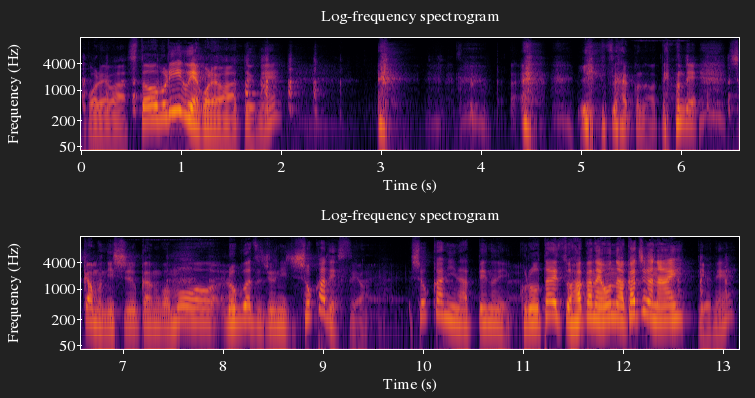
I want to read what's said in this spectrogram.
これは。ストーブリーグやこれは。っていうねいつ履くのって。ほんでしかも2週間後もう6月12日初夏ですよ。初初夏になってんのに黒タイツを履かない女は価値がないっていうね。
